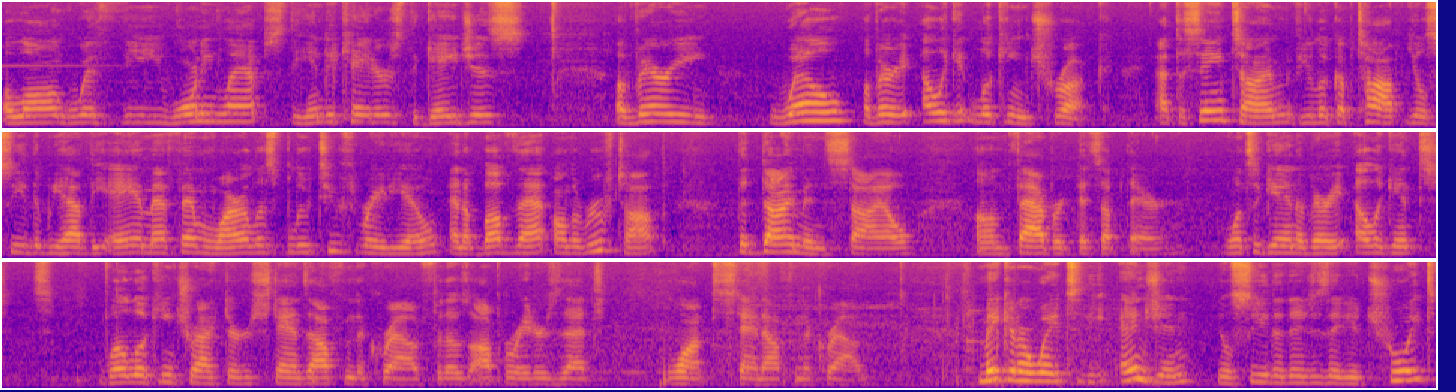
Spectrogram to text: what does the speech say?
along with the warning lamps, the indicators, the gauges. A very well, a very elegant looking truck. At the same time, if you look up top, you'll see that we have the AM FM wireless Bluetooth radio, and above that on the rooftop, the diamond style um, fabric that's up there. Once again, a very elegant, well looking tractor stands out from the crowd for those operators that want to stand out from the crowd. Making our way to the engine, you'll see that it is a Detroit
